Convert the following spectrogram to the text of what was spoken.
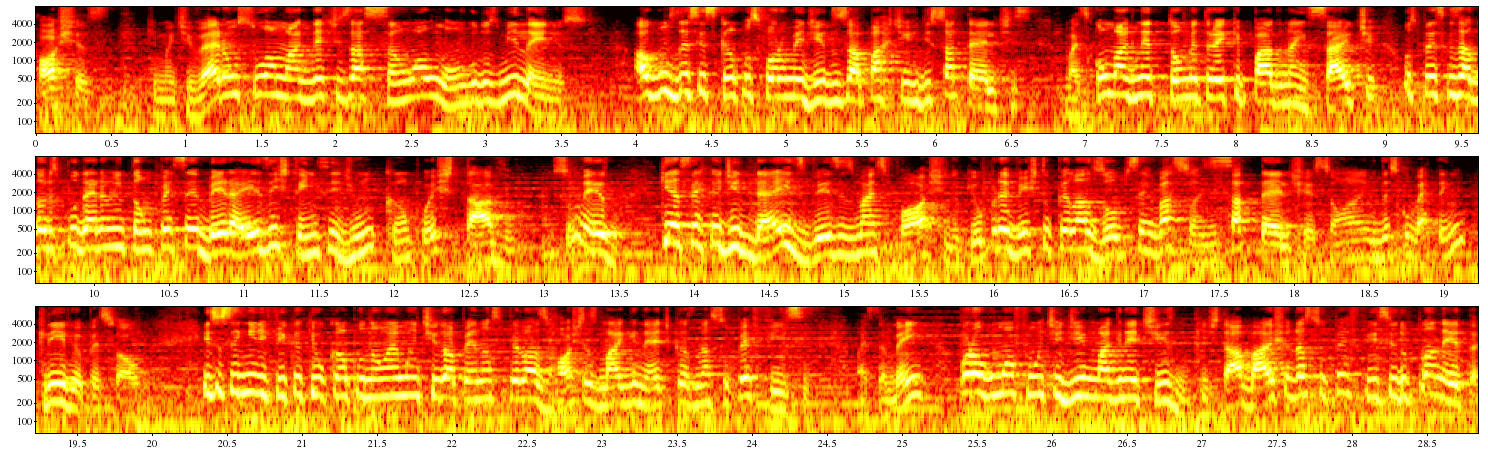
rochas, que mantiveram sua magnetização ao longo dos milênios. Alguns desses campos foram medidos a partir de satélites, mas com o magnetômetro equipado na InSight, os pesquisadores puderam então perceber a existência de um campo estável. Isso mesmo, que é cerca de 10 vezes mais forte do que o previsto pelas observações de satélite. Essa é uma descoberta incrível, pessoal. Isso significa que o campo não é mantido apenas pelas rochas magnéticas na superfície, mas também por alguma fonte de magnetismo que está abaixo da superfície do planeta,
